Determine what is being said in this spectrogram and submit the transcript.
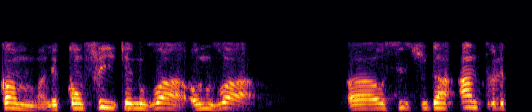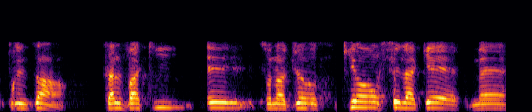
Comme le conflit que nous voit, on voit euh, au entre le président Salva Kiir et son adjoint qui ont fait la guerre, mais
